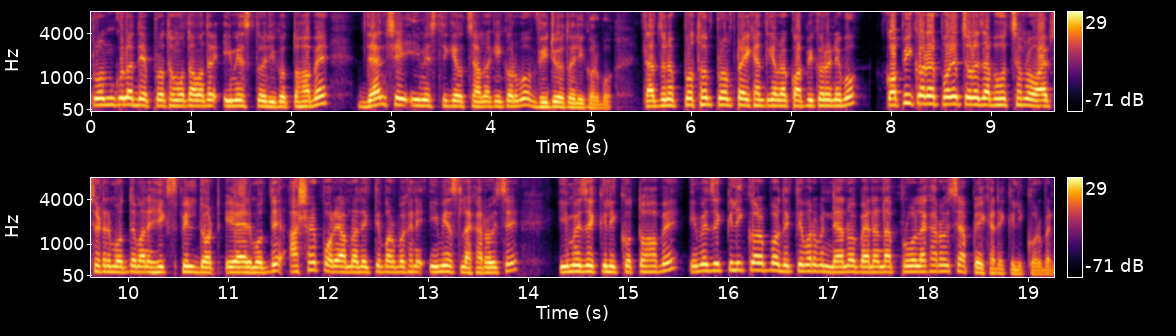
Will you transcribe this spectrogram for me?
প্রমগুলো দিয়ে প্রথমত আমাদের ইমেজ তৈরি করতে হবে। দেন সেই ইমেজ থেকে হচ্ছে আমরা কি করব? ভিডিও তৈরি করব। তার জন্য প্রথম প্রমটা এখান থেকে আমরা কপি করে নেব। কপি করার পরে চলে যাব হচ্ছে আমরা ওয়েবসাইটের মধ্যে মানে হিক্সফিল ডট এআই এর মধ্যে। আসার পরে আমরা দেখতে পারব এখানে ইমেজ লেখা রয়েছে। ইমেজে ক্লিক করতে হবে। ইমেজে ক্লিক করার পর দেখতে পারবেন ন্যানো ব্যানানা প্রো লেখা রয়েছে, আপনি এখানে ক্লিক করবেন।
